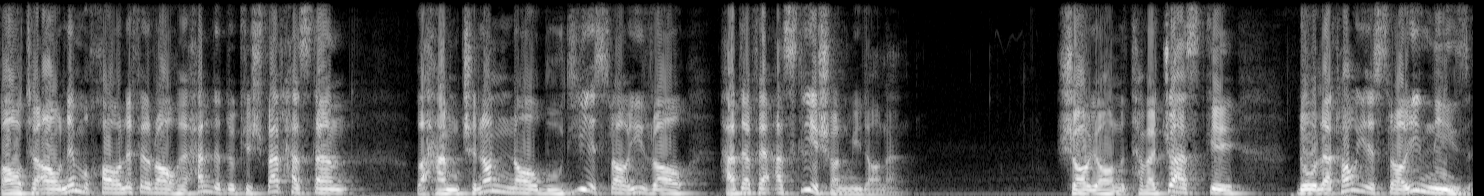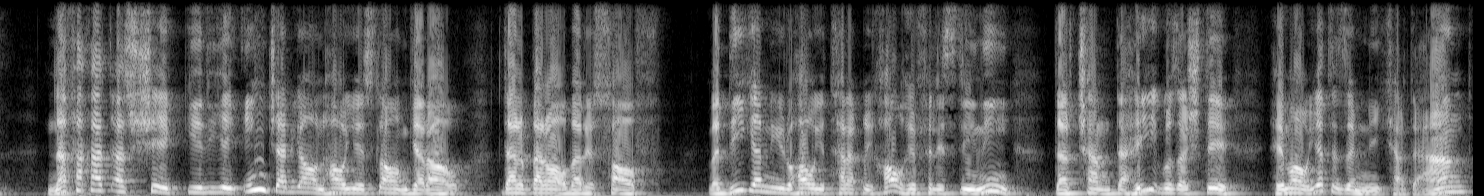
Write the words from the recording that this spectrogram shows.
قاطعانه مخالف راه حل دو کشور هستند و همچنان نابودی اسرائیل را هدف اصلیشان می‌دانند. شایان توجه است که دولت های اسرائیل نیز نه فقط از شکلگیری این جریان های اسلامگرا در برابر صاف و دیگر نیروهای ترقیخواه فلسطینی در چند دهه گذشته حمایت زمینی کرده اند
